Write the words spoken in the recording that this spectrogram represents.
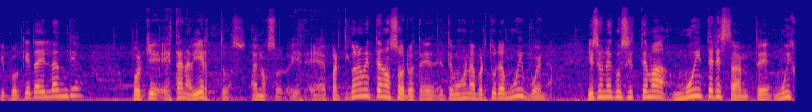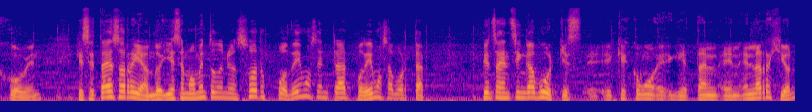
¿Y por qué Tailandia? Porque están abiertos a nosotros, eh, particularmente a nosotros, te- tenemos una apertura muy buena. Y es un ecosistema muy interesante, muy joven, que se está desarrollando y es el momento donde nosotros podemos entrar, podemos aportar. Piensas en Singapur, que es, eh, que es como eh, que está en- en la región,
